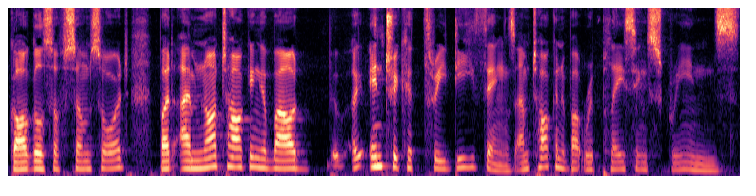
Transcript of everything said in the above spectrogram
goggles of some sort, but I'm not talking about uh, intricate 3D things. I'm talking about replacing screens,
